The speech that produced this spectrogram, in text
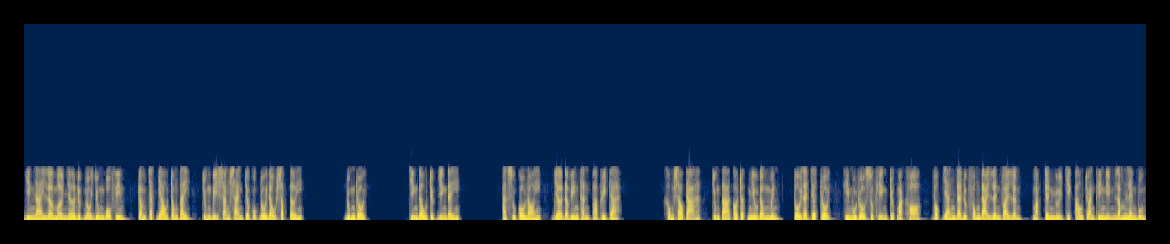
Jinnai lờ mờ nhớ được nội dung bộ phim, cầm chắc dao trong tay, chuẩn bị sẵn sàng cho cuộc đối đầu sắp tới. Đúng rồi. Chiến đấu trực diện đấy. Asuko nói, giờ đã biến thành Paprika. Không sao cả, chúng ta có rất nhiều đồng minh, tôi đã chết rồi, Himuro xuất hiện trước mặt họ, vóc dáng đã được phóng đại lên vài lần, mặc trên người chiếc áo choàng thí nghiệm lắm lem buồn.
